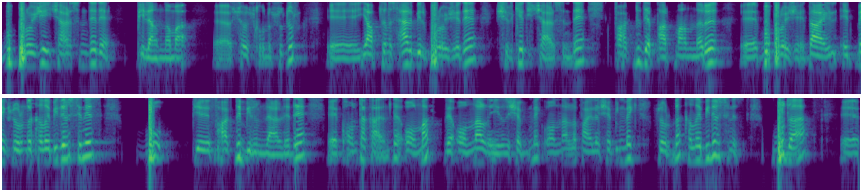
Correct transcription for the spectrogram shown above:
Bu proje içerisinde de planlama e, söz konusudur. E, yaptığınız her bir projede şirket içerisinde farklı departmanları e, bu projeye dahil etmek zorunda kalabilirsiniz. Bu e, farklı birimlerle de e, kontak halinde olmak ve onlarla yazışabilmek, onlarla paylaşabilmek zorunda kalabilirsiniz. Bu da e, e,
